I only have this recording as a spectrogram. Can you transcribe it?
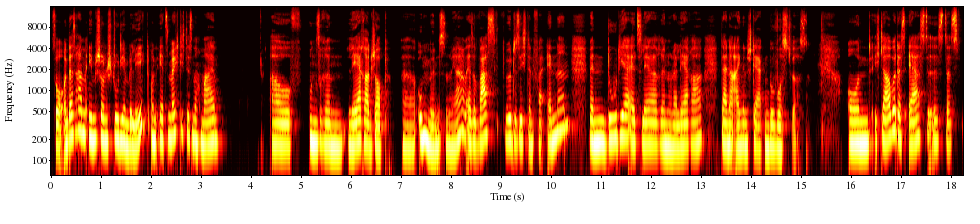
So, und das haben eben schon Studien belegt. Und jetzt möchte ich das nochmal auf unseren Lehrerjob äh, ummünzen. Ja? Also was würde sich denn verändern, wenn du dir als Lehrerin oder Lehrer deiner eigenen Stärken bewusst wirst? Und ich glaube, das Erste ist, dass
